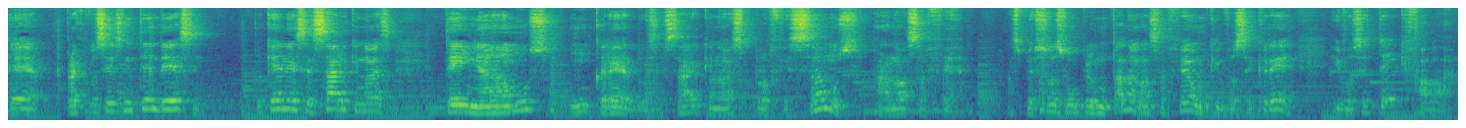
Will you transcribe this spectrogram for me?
é, para que vocês entendessem, porque é necessário que nós tenhamos um credo, é necessário que nós professamos a nossa fé. As pessoas vão perguntar da nossa fé o que você crê e você tem que falar.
